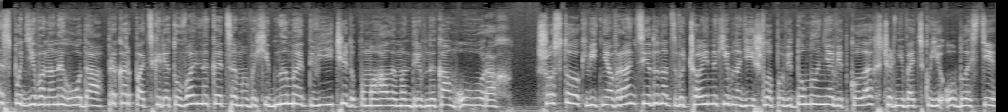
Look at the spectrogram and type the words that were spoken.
Несподівана негода. Прикарпатські рятувальники цими вихідними двічі допомагали мандрівникам у горах. 6 квітня вранці до надзвичайників надійшло повідомлення від колег з Чернівецької області.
